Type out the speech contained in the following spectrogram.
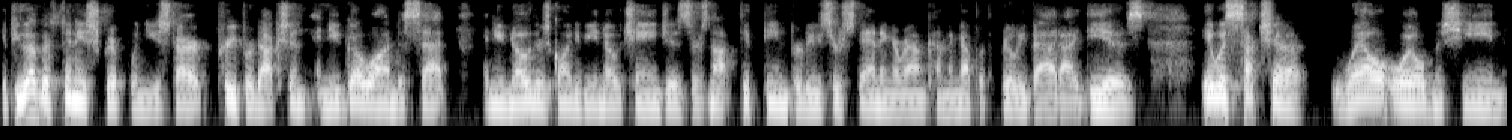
If you have a finished script when you start pre production and you go on to set and you know there's going to be no changes, there's not 15 producers standing around coming up with really bad ideas. It was such a well oiled machine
